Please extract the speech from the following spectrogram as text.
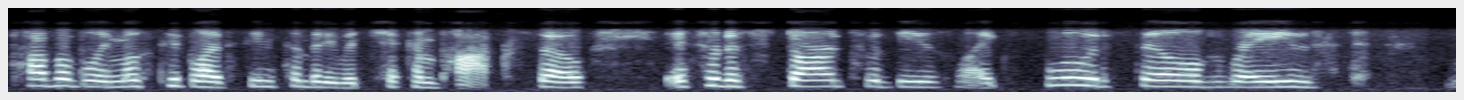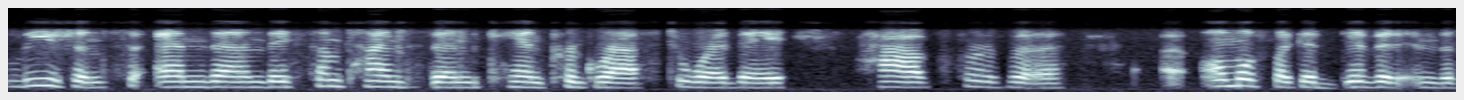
probably most people have seen somebody with chicken pox. So it sort of starts with these like fluid-filled raised lesions, and then they sometimes then can progress to where they have sort of a almost like a divot in the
